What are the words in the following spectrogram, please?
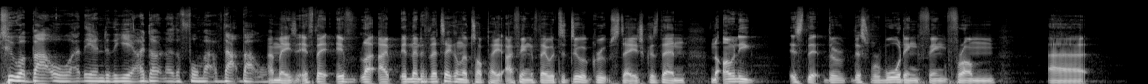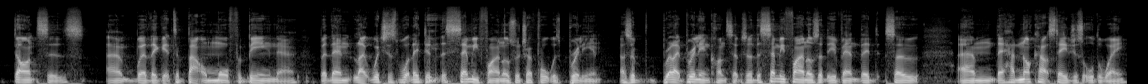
to a battle at the end of the year. I don't know the format of that battle. amazing. If they if like I, and then if they're taking the top eight, I think if they were to do a group stage, because then not only is the, the this rewarding thing from uh, dancers. Um, where they get to battle more for being there, but then like which is what they did at the semi-finals, which I thought was brilliant. As a like brilliant concept. So the semi-finals at the event, they so um, they had knockout stages all the way,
